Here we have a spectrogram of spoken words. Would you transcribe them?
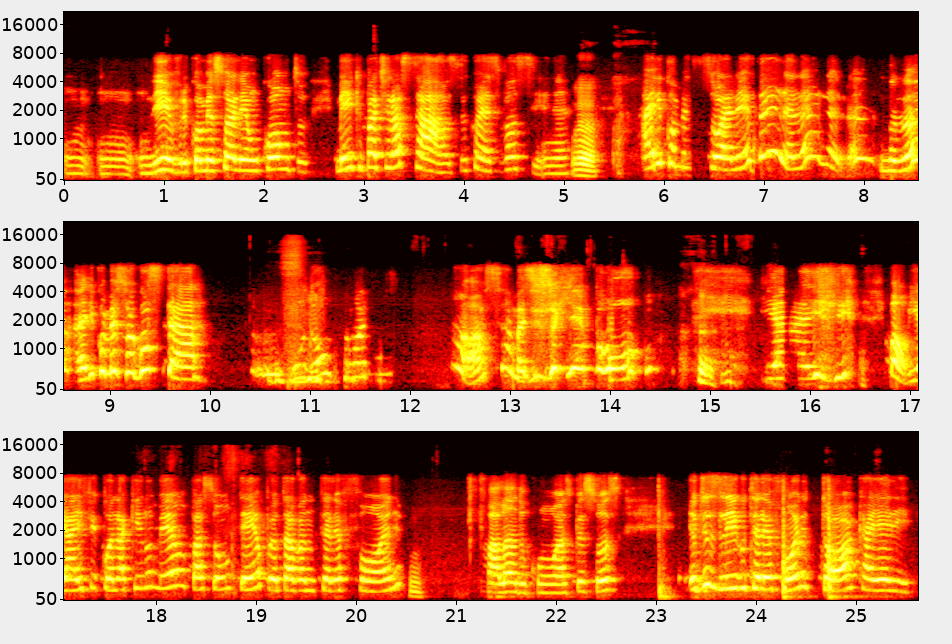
um, um, um, livro e começou a ler um conto meio que para tirar sarro. Você conhece você, né? É. Aí ele começou a ler, aí ele começou a gostar. Mudou o tom. Nossa, mas isso aqui é bom. E aí, bom, e aí ficou naquilo mesmo, passou um tempo, eu estava no telefone, hum. falando com as pessoas, eu desligo o telefone, toca, aí ele,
